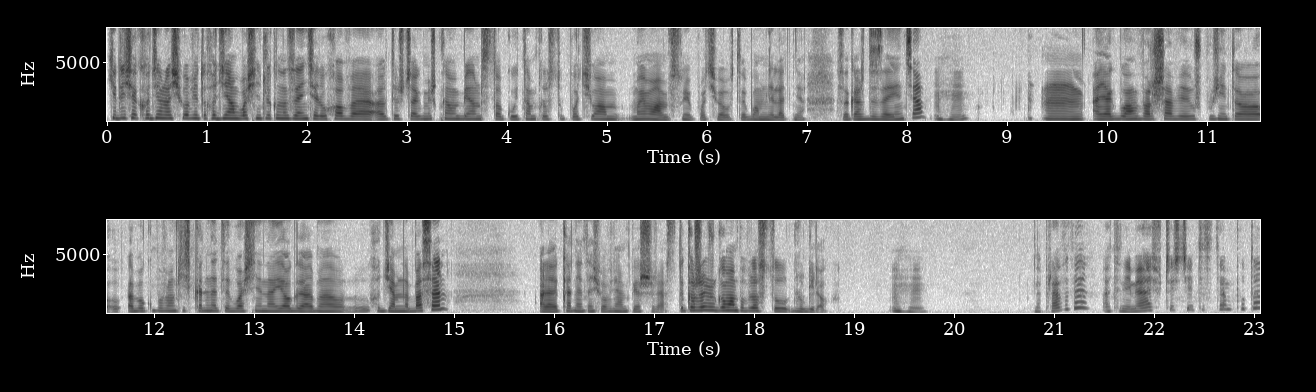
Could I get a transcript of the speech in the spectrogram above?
Kiedyś jak chodziłam na siłownię, to chodziłam właśnie tylko na zajęcia ruchowe, ale to jeszcze jak mieszkałam w Białymstoku i tam po prostu płaciłam, moja mama w sumie płaciła, bo wtedy byłam nieletnia, za każde zajęcia. Mhm. Mm, a jak byłam w Warszawie już później, to albo kupowałam jakieś karnety właśnie na jogę, albo chodziłam na basen, ale karnet na siłownię mam pierwszy raz. Tylko, że już go mam po prostu drugi rok. Mhm. Naprawdę? A ty nie miałaś wcześniej dostępu tam?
